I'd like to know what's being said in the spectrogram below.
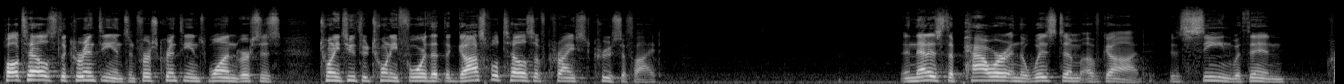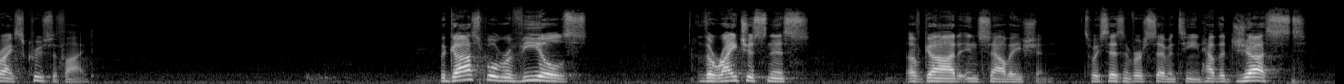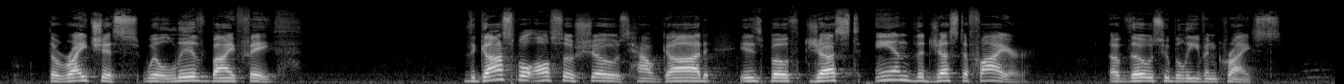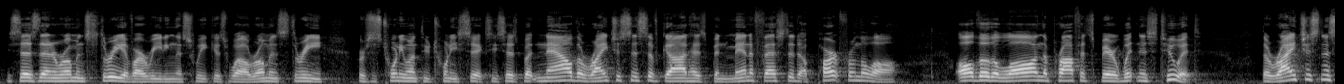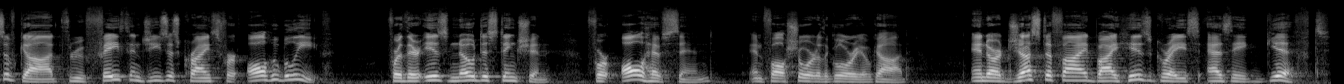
Paul tells the Corinthians in 1 Corinthians 1, verses 22 through 24, that the gospel tells of Christ crucified. And that is the power and the wisdom of God. Is seen within Christ crucified. The gospel reveals the righteousness of God in salvation. So he says in verse 17 how the just, the righteous, will live by faith. The gospel also shows how God is both just and the justifier of those who believe in Christ. He says that in Romans 3 of our reading this week as well. Romans 3, verses 21 through 26. He says, But now the righteousness of God has been manifested apart from the law, although the law and the prophets bear witness to it. The righteousness of God through faith in Jesus Christ for all who believe. For there is no distinction, for all have sinned and fall short of the glory of God, and are justified by his grace as a gift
